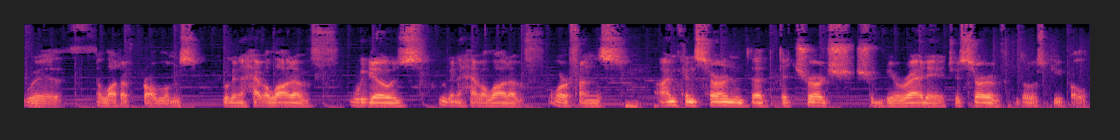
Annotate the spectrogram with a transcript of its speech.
with a lot of problems. We're going to have a lot of widows. We're going to have a lot of orphans. I'm concerned that the church should be ready to serve those people.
